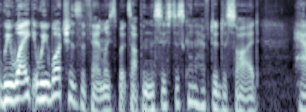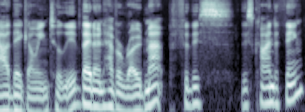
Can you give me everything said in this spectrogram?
We wake, we watch as the family splits up, and the sisters kind of have to decide how they're going to live. They don't have a roadmap for this this kind of thing,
